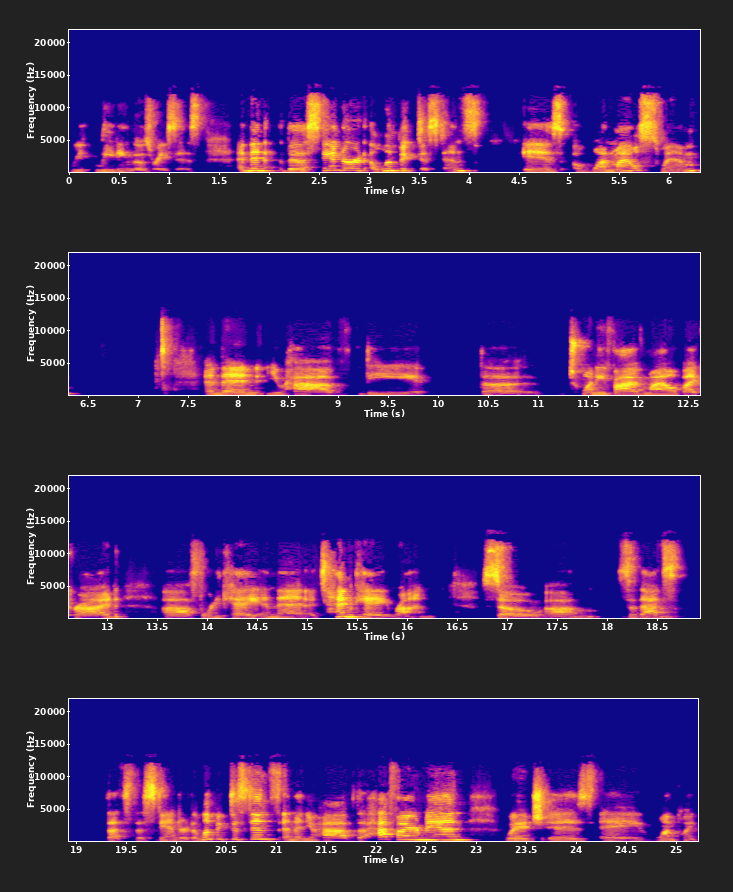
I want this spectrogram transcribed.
re- leading those races. And then the standard Olympic distance is a one mile swim. And then you have the, the 25 mile bike ride, uh, 40K, and then a 10K run. So um, so that's that's the standard Olympic distance. And then you have the half Ironman, which is a 1.2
